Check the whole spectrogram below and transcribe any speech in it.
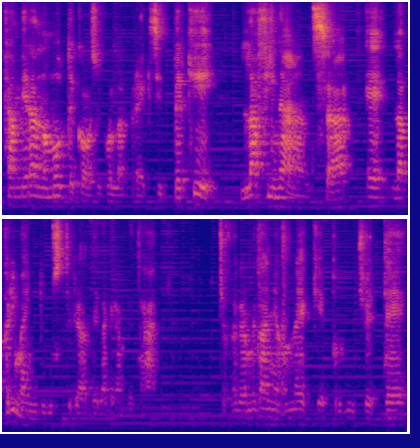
cambieranno molte cose con la Brexit, perché la finanza è la prima industria della Gran Bretagna. Cioè la Gran Bretagna non è che produce tè,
